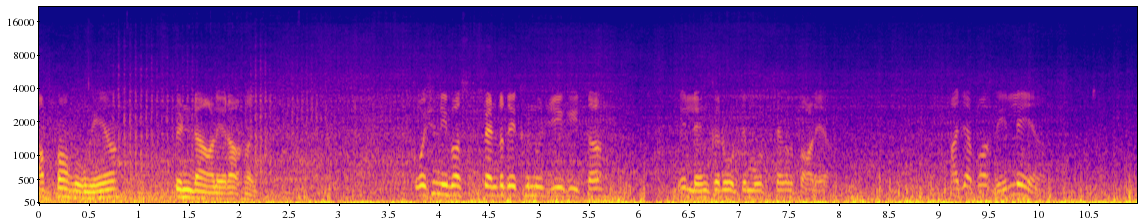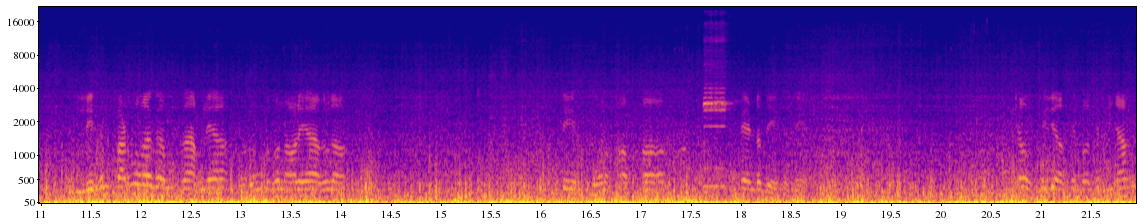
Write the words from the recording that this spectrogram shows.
ਆਪਾਂ ਹੋ ਗਏ ਆ ਪਿੰਡਾਂ ਵਾਲੇ ਰਾਹ 'ਚ। ਕੁਛ ਨਹੀਂ, ਬਸ ਪਿੰਡ ਦੇਖਣ ਨੂੰ ਜੀ ਕੀਤਾ। ਇਹ ਲਿੰਕ ਰੋਡ ਤੇ ਮੋਟਰਸਾਈਕਲ ਪਾ ਲਿਆ। ਅੱਜ ਆਪਾਂ ਵਿਹਲੇ ਆ ਲਿਖਣ ਪੜ੍ਹਨ ਦਾ ਕੰਮ ਕਰ ਲਿਆ, ਰੂਟ ਬਣਾ ਲਿਆ ਅਗਲਾ। ਤੇ ਹੁਣ ਆਪਾਂ ਪਿੰਡ ਦੇਖਦੇ ਆ ਝਾਂਸੀ ਦੇ ਆਸੇ ਪਾਸੇ 50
